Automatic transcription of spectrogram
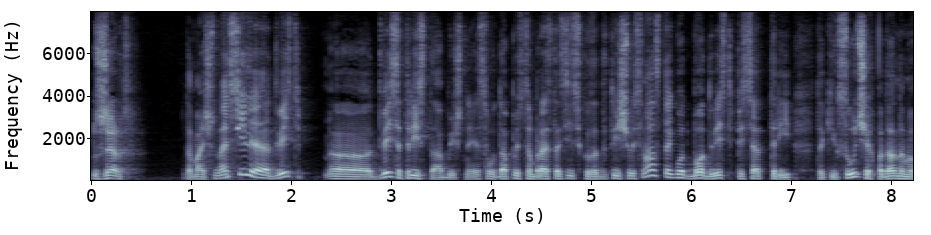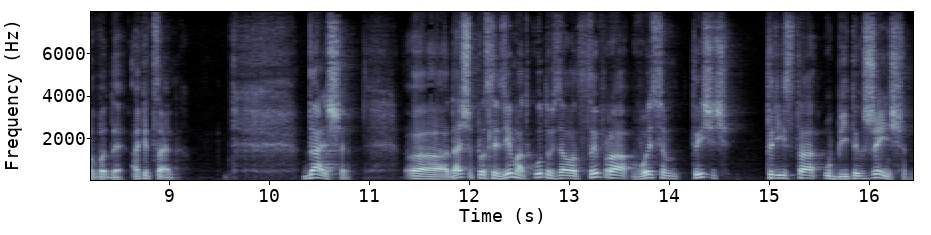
жертв домашнего насилия 200, 200-300 обычно. Если, вот, допустим, брать статистику за 2018 год, было 253 таких случаев по данным МВД, официальных. Дальше. Э, дальше проследим, откуда взялась цифра 8300 убитых женщин.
